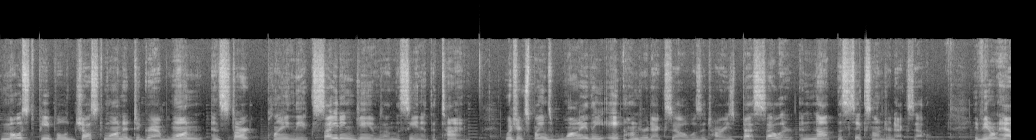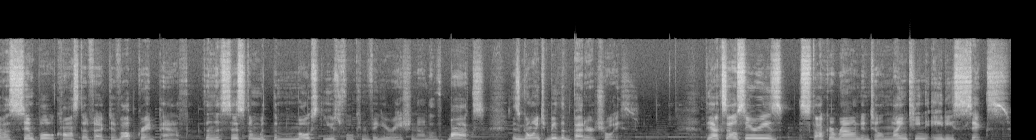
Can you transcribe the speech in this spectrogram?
most people just wanted to grab one and start playing the exciting games on the scene at the time, which explains why the 800XL was Atari's bestseller and not the 600XL. If you don't have a simple, cost-effective upgrade path, then the system with the most useful configuration out of the box is going to be the better choice. The XL series stuck around until 1986,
